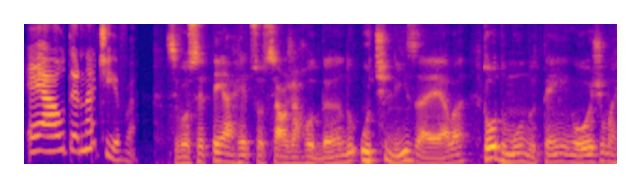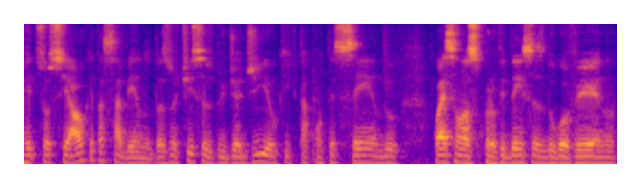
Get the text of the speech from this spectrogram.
é a alternativa. Se você tem a rede social já rodando, utiliza ela. Todo mundo tem hoje uma rede social que está sabendo das notícias do dia a dia, o que está acontecendo, quais são as providências do governo.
